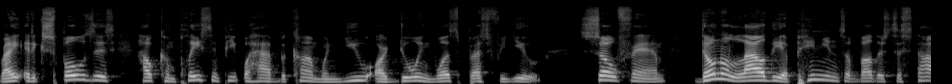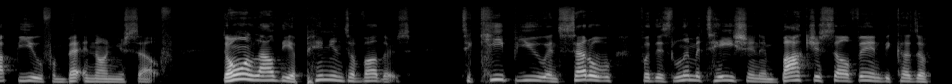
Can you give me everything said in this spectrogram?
right? It exposes how complacent people have become when you are doing what's best for you. So, fam, don't allow the opinions of others to stop you from betting on yourself. Don't allow the opinions of others to keep you and settle for this limitation and box yourself in because of,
